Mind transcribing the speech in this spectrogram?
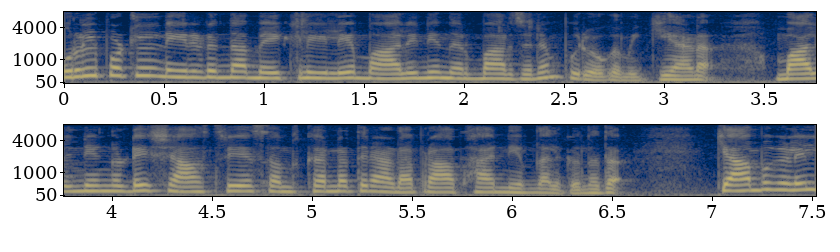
ഉരുൾപൊട്ടൽ നേരിടുന്ന മേഖലയിലെ മാലിന്യ നിർമ്മാർജനം പുരോഗമിക്കുകയാണ്. മാലിന്യങ്ങളുടെ ശാസ്ത്രീയ സംസ്കരണത്തിനാണ് പ്രാധാന്യം നൽകുന്നത്. ക്യാമ്പുകളിൽ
